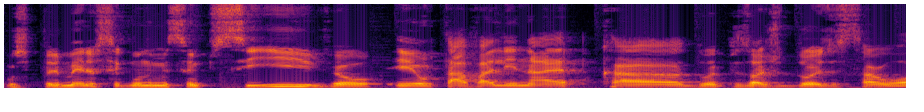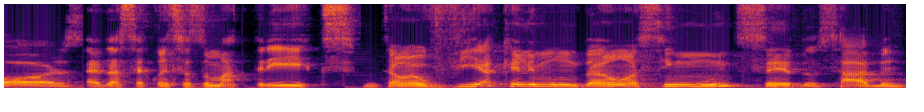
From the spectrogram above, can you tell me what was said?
os primeiros e segundo Missão Impossível. Eu tava ali na época do episódio 2 de Star Wars, é das sequências do Matrix. Então, eu vi aquele mundão, assim, muito cedo, sabe?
